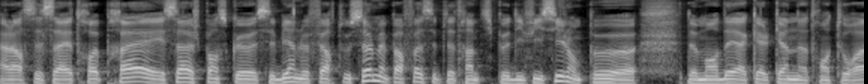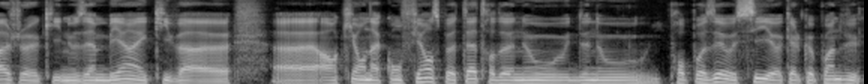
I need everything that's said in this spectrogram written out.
Alors c'est ça, être prêt, et ça je pense que c'est bien de le faire tout seul, mais parfois c'est peut-être un petit peu difficile. On peut euh, demander à quelqu'un de notre entourage euh, qui nous aime bien et qui va, euh, en qui on a confiance peut-être de nous, de nous proposer aussi quelques points de vue.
